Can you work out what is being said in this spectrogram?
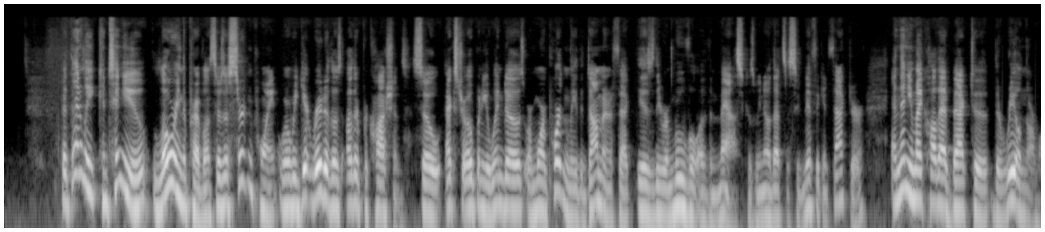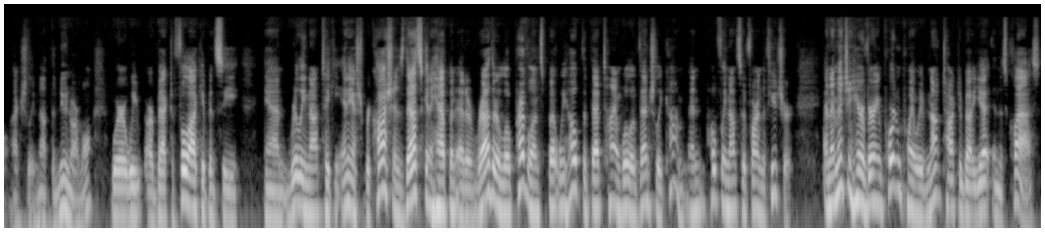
But then we continue lowering the prevalence. There's a certain point where we get rid of those other precautions. So extra opening of windows, or more importantly, the dominant effect is the removal of the mask, because we know that's a significant factor. And then you might call that back to the real normal, actually, not the new normal, where we are back to full occupancy and really not taking any extra precautions. That's going to happen at a rather low prevalence, but we hope that that time will eventually come, and hopefully not so far in the future. And I mentioned here a very important point we've not talked about yet in this class,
